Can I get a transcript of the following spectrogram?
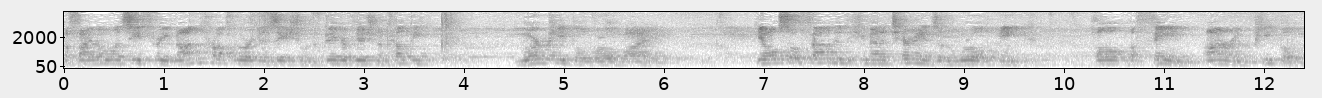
a 501c3 nonprofit organization with a bigger vision of helping more people worldwide. He also founded the Humanitarians of the World, Inc., Hall of Fame, honoring people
